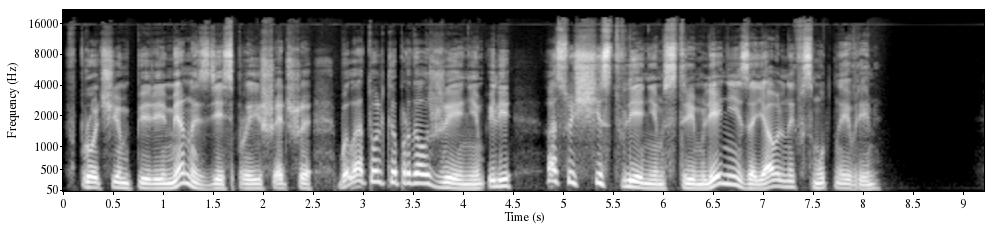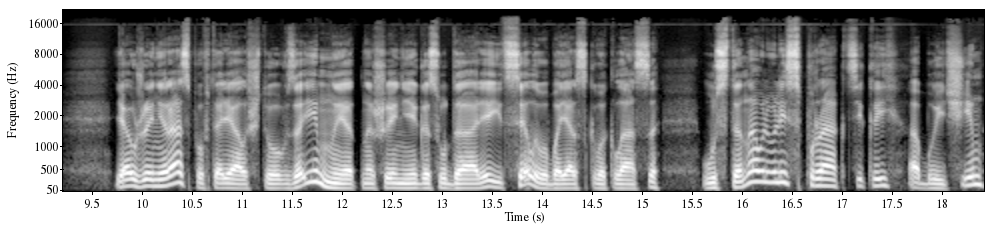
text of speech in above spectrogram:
Впрочем, перемена здесь происшедшая была только продолжением или осуществлением стремлений, заявленных в смутное время. Я уже не раз повторял, что взаимные отношения государя и целого боярского класса устанавливались практикой, обычаем,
